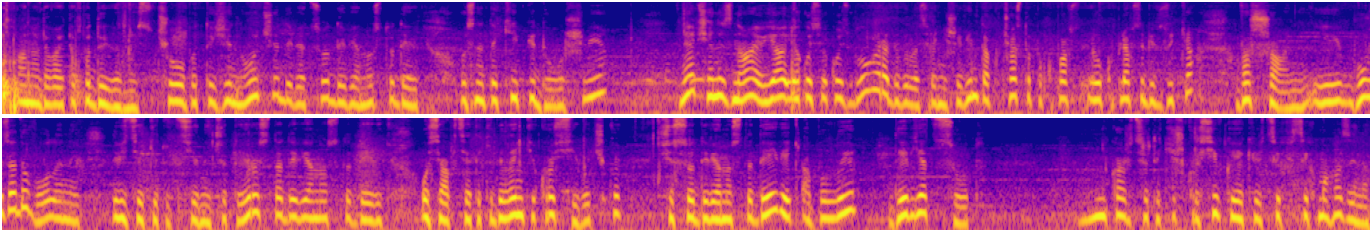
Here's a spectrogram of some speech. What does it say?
А ну давайте подивимось. Чоботи жіночі 999. Ось на такій підошві. Я взагалі не знаю. Я якось якогось блогера дивилась раніше. Він так часто покупав купляв собі взуття в Ашані і був задоволений. Дивіться, які тут ціни 499. Ось акція такі біленькі кросівочки 699, а були 900. Мені кажеться, такі ж кросівки, як і в цих всіх магазинах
